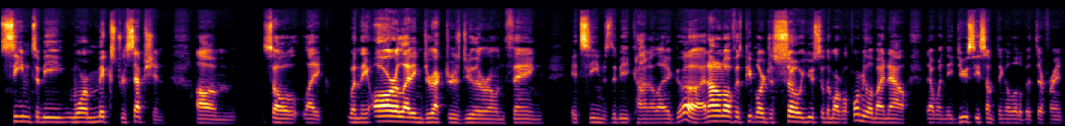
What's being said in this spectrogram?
seem to be more mixed reception. Um, so like when they are letting directors do their own thing, it seems to be kind of like, uh, and I don't know if it's people are just so used to the Marvel formula by now that when they do see something a little bit different,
